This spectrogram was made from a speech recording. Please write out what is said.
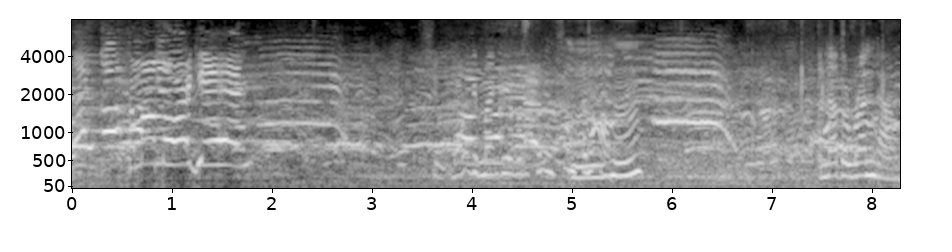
Let's go, Come on, Morgan. Shoot, Morgan might be able to pull something Mm-hmm. off. Another rundown.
